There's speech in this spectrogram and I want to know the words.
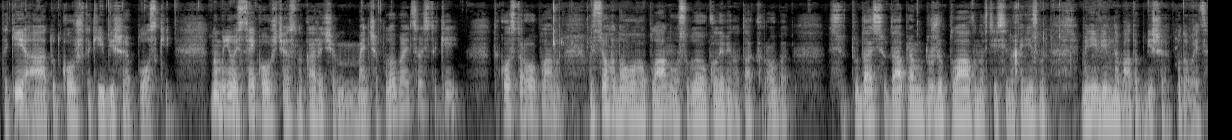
такий, а тут ковш такий більше плоский. Ну, мені ось цей ковш, чесно кажучи, менше подобається ось такий. Такого старого плану. Ось цього нового плану, особливо коли він отак робить туди-сюди, прям дуже плавно в ті всі механізми. Мені він набагато більше подобається.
